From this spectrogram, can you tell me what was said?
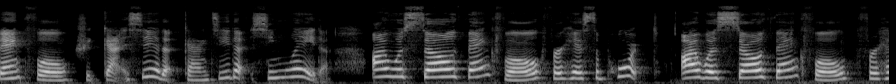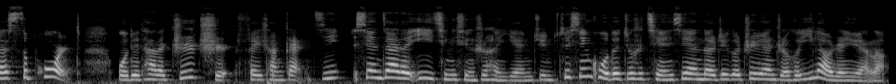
Thankful 是感谢的、感激的、欣慰的。I was so thankful for his support. I was so thankful for his support。我对他的支持非常感激。现在的疫情形势很严峻，最辛苦的就是前线的这个志愿者和医疗人员了。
